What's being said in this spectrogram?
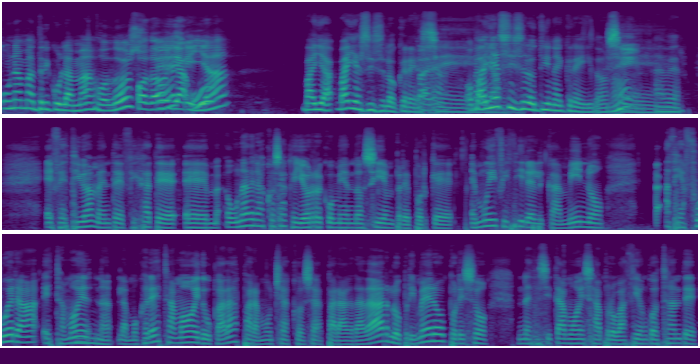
una matrícula más o dos, O dos, ¿eh? ya, y uh. ya, vaya, vaya si se lo cree. Vaya. Sí. O vaya si se lo tiene creído, ¿no? Sí. A ver. Efectivamente, fíjate, em, una de las cosas que yo recomiendo siempre, porque es muy difícil el camino hacia afuera, estamos, na- las mujeres estamos educadas para muchas cosas, para agradar, lo primero, por eso necesitamos esa aprobación constante,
